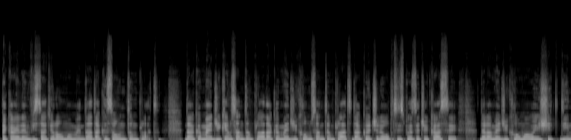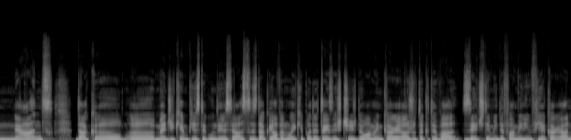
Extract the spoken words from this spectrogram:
pe care le-am visat eu la un moment dat, dacă s-au întâmplat. Dacă Magic M s-a întâmplat, dacă Magic Home s-a întâmplat, dacă cele 18 case de la Magic Home au ieșit din neant, dacă uh, Magic Camp este unde este astăzi, dacă avem o echipă de 35 de oameni care ajută câteva zeci de mii de familii în fiecare an,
